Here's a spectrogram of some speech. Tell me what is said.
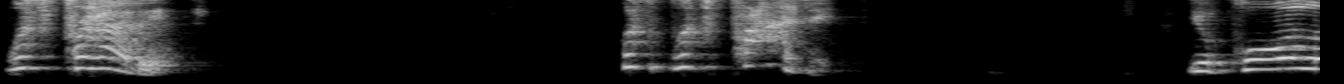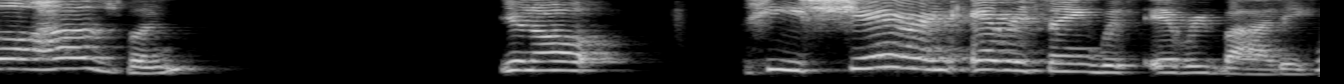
What's private? What's, what's private? Your poor little husband, you know, he's sharing everything with everybody.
